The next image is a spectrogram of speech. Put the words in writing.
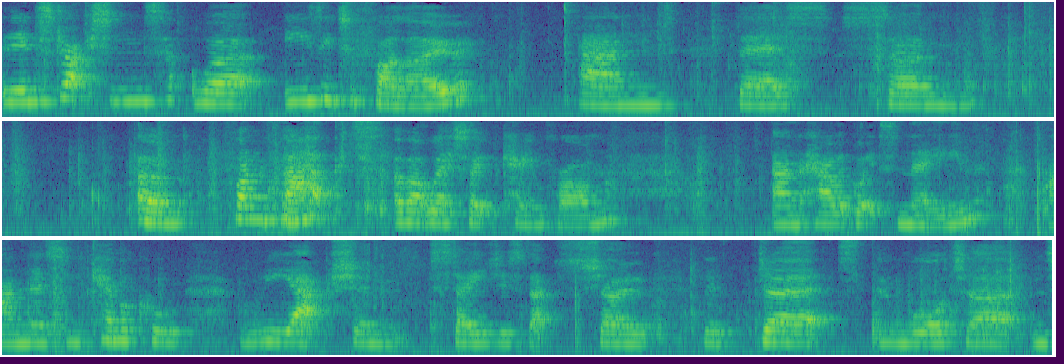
the instructions were easy to follow and there's some um, fun facts about where soap came from and how it got its name. And there's some chemical reaction stages that show the dirt and water and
